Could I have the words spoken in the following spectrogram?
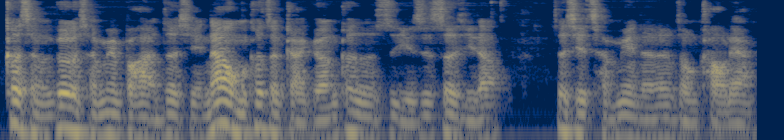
课程各个层面包含这些，那我们课程改革、课程实施也是涉及到这些层面的那种考量。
